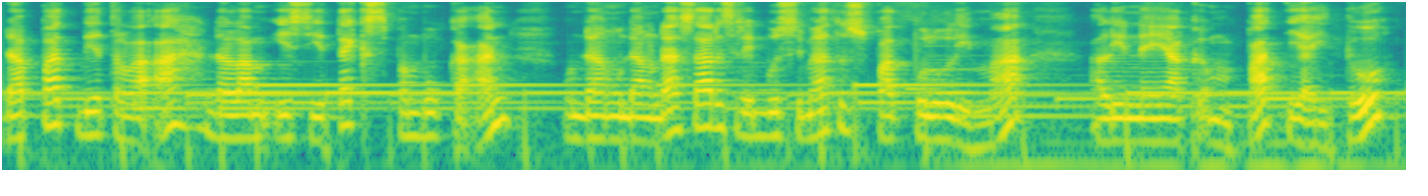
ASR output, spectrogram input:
dapat ditelaah dalam isi teks pembukaan Undang-Undang Dasar 1945 alinea keempat yaitu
